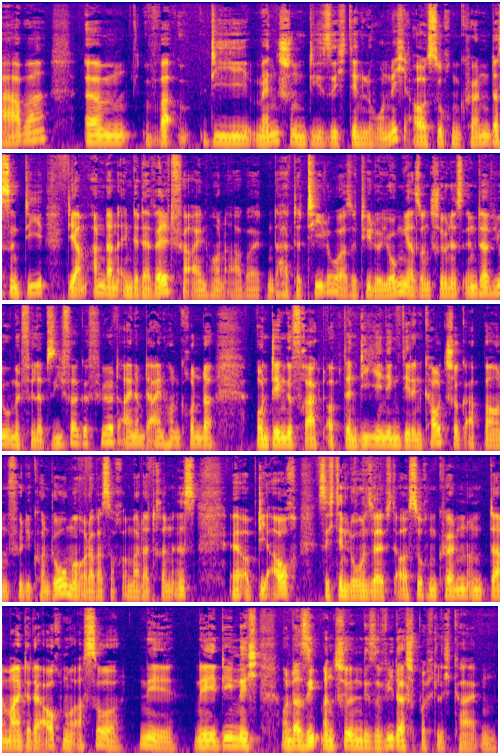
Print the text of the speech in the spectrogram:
aber ähm, die Menschen, die sich den Lohn nicht aussuchen können, das sind die, die am anderen Ende der Welt für Einhorn arbeiten. Da hatte Thilo, also Thilo Jung, ja so ein schönes Interview mit Philipp Siefer geführt, einem der Einhorngründer, und den gefragt, ob denn diejenigen, die den Kautschuk abbauen für die Kondome oder was auch immer da drin ist, äh, ob die auch sich den Lohn selbst aussuchen können. Und da meinte der auch nur, ach so, nee, nee, die nicht. Und da sieht man schön diese Widersprüchlichkeiten,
